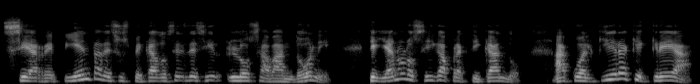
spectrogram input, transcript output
se arrepienta de sus pecados, es decir, los abandone, que ya no los siga practicando. A cualquiera que crea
